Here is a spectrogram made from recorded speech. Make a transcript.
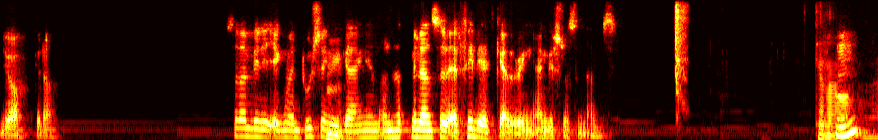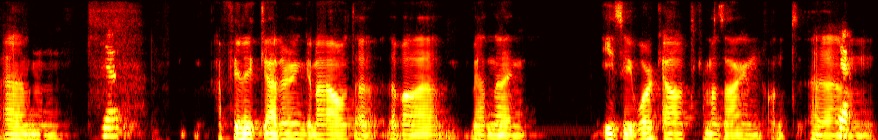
ja, genau. So, dann bin ich irgendwann duschen hm. gegangen und hat mir dann so Affiliate Gathering angeschlossen. Abends. Genau. Hm? Ähm, ja. Affiliate Gathering, genau, da, da war, wir hatten ein Easy Workout, kann man sagen, und ähm,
